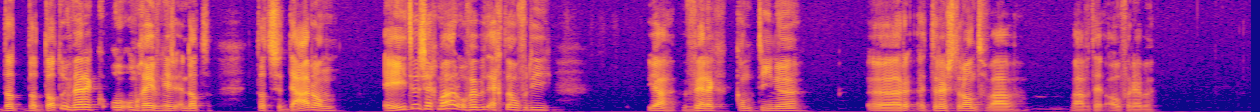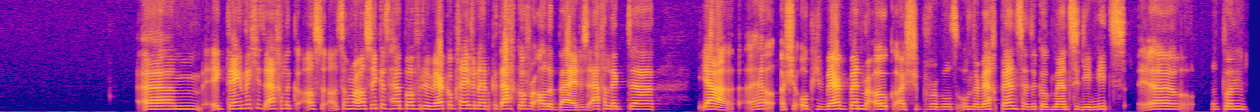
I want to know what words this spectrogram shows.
dat, dat, dat hun werkomgeving is en dat, dat ze daar dan eten, zeg maar? Of hebben we het echt over die ja, werkkantine, uh, het restaurant waar, waar we het over hebben? Um, ik denk dat je het eigenlijk, als, zeg maar, als ik het heb over de werkomgeving, dan heb ik het eigenlijk over allebei. Dus eigenlijk de, ja, als je op je werk bent, maar ook als je bijvoorbeeld onderweg bent, zijn natuurlijk ook mensen die niet uh, op een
